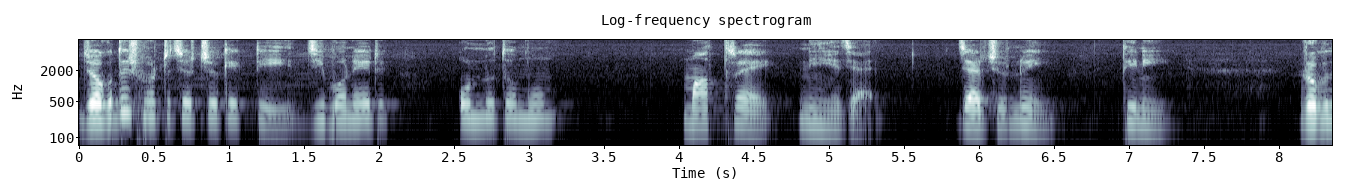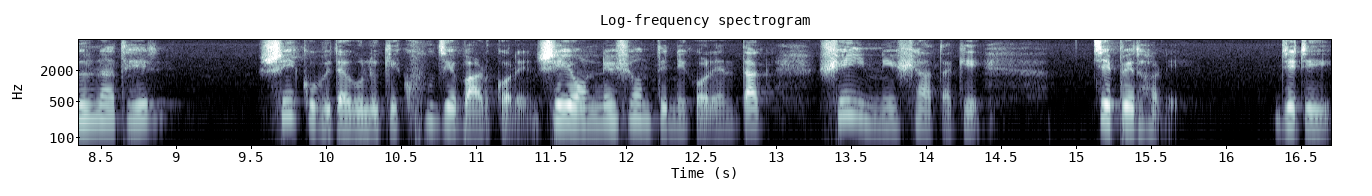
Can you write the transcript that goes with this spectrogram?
জগদীশ ভট্টাচার্যকে একটি জীবনের অন্যতম মাত্রায় নিয়ে যায়, যার জন্যই তিনি রবীন্দ্রনাথের সেই কবিতাগুলোকে খুঁজে বার করেন, সেই অন্বেষণ তিনি করেন তা সেই নেশা তাকে চেপে ধরে, যেটি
